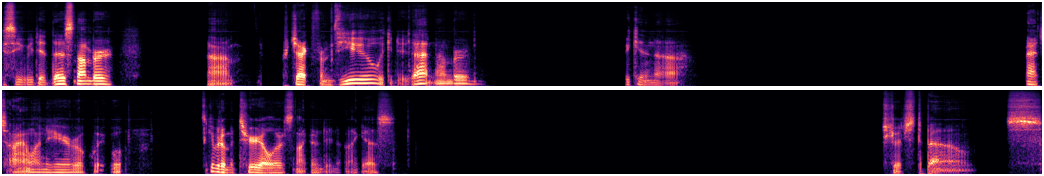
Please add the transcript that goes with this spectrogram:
You see we did this number. Um, project from view, we can do that number. We can uh, match island here real quick. Whoop. Let's give it a material or it's not going to do nothing, I guess. Stretch to bounds.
